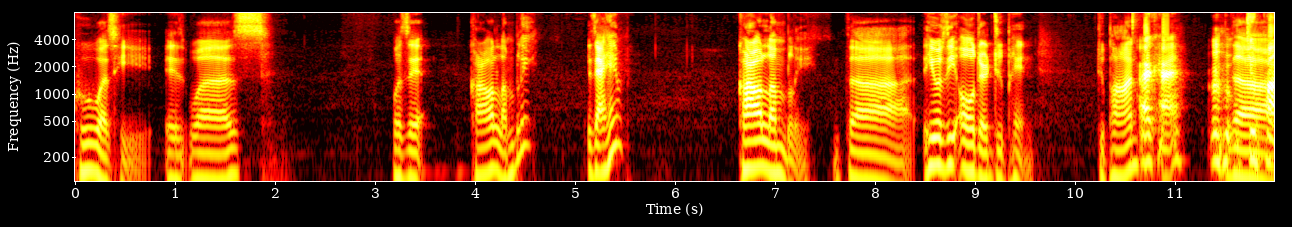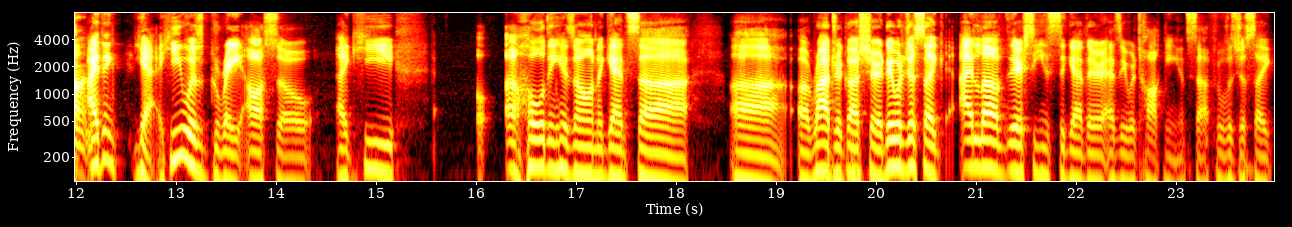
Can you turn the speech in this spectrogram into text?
who was he? It was was it Carl Lumbly? Is that him? Carl Lumbly. The he was the older Dupin. Dupin okay. Mhm. the Dupont. I think yeah, he was great also. Like he uh, holding his own against uh uh, uh Roderick Usher. They were just like I loved their scenes together as they were talking and stuff. It was just like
